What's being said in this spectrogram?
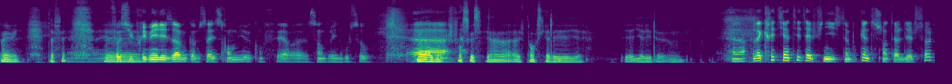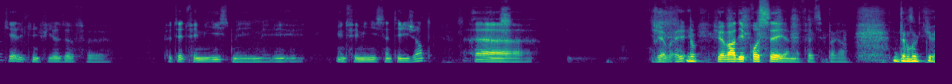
Oui, oui, tout à fait. Il faut supprimer les hommes, comme ça ils seront mieux, qu'on faire Sandrine Rousseau. Voilà, donc je pense qu'il y a les, il y a les deux. Alors, la chrétienté telle finie, c'est un bouquin de Chantal Delsol, qui elle est une philosophe peut-être féministe, mais une, une féministe intelligente. Euh, je vais, avoir, des procès, hein, mais enfin, c'est pas grave. Donc, euh,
